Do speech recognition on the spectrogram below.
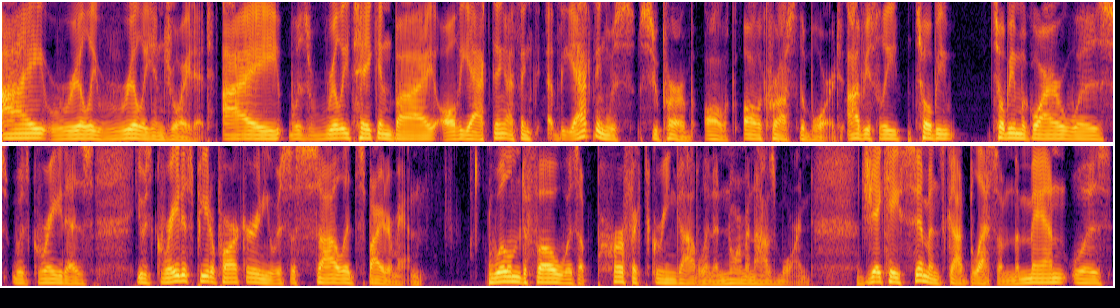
I really, really enjoyed it. I was really taken by all the acting. I think the acting was superb all all across the board. Obviously, Toby Tobey Maguire was was great as he was great as Peter Parker and he was a solid Spider-Man. Willem Dafoe was a perfect Green Goblin and Norman Osborn. J.K. Simmons, God bless him, the man was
